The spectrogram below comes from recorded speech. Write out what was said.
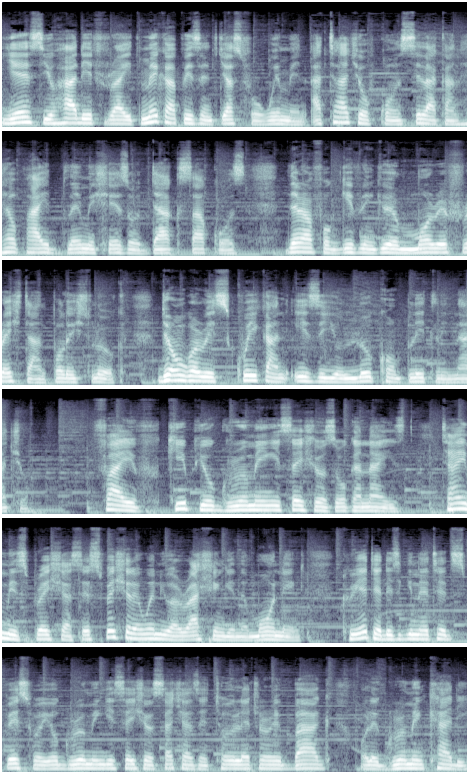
Yes, you heard it right. Makeup isn't just for women. A touch of concealer can help hide blemishes or dark circles, therefore giving you a more refreshed and polished look. Don't worry, it's quick and easy. You look completely natural. 5. Keep your grooming essentials organized. Time is precious, especially when you are rushing in the morning. Create a designated space for your grooming essentials such as a toiletry bag or a grooming caddy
